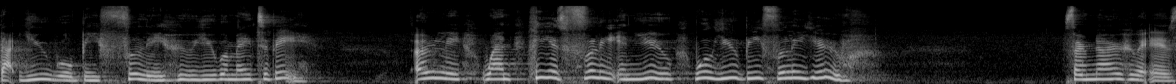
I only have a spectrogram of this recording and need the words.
that you will be fully who you were made to be. Only when He is fully in you will you be fully you. So know who it is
